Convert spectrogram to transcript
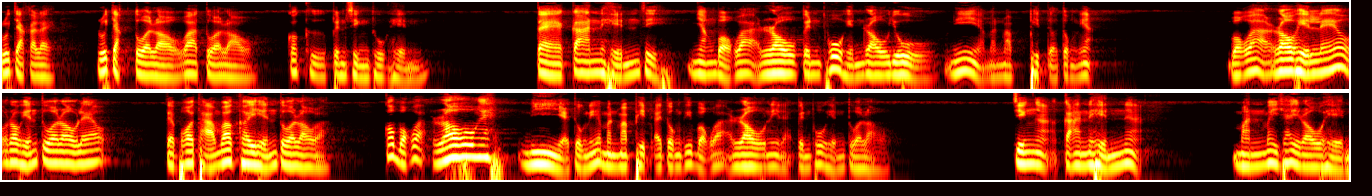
รู้จักอะไร รู้จักตัวเราว่าตัวเราก็คือเป็นสิ่งถูกเห็น แต่การเห็นสิ ยังบอกว่าเราเป็นผู้เห็นเราอยู่ นี่มันมาผิดตรงเนี้ยบอกว่าเราเห็นแล้วเราเห็นตัวเราแล้ว แต่พอถามว่าเคยเห็นตัวเราล่ะ ก็บอกว่าเราไงนี่ไอ้ตรงนี้มันมาผิดไอ้ตรงที่บอกว่าเรานี่แหละ เป็นผู้เห็นตัวเรา จริงอะ การเห็นเนี่ย มันไม่ใช่เราเห็น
